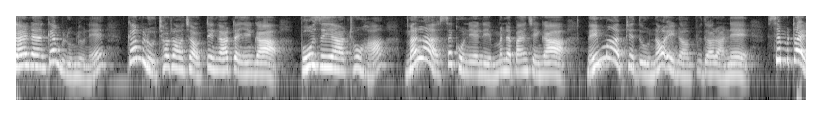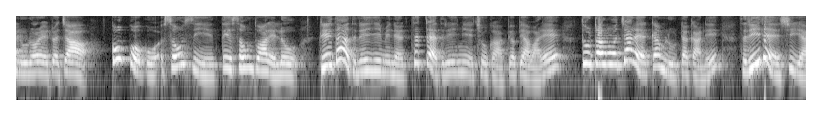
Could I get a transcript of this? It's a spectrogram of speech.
ကိုင်းတန်ကန့်ဘလူးမြို့နယ်ကန့်ဘလူး6006တင်ကားတရင်ကဘိုးစရာထွန်းဟာမက်လာ18ရက်နေ့မနက်ပိုင်းချိန်ကမိမဖြစ်သူနောက်အိမ်တော်ပြူသွားတာနဲ့စစ်မတိုက်လို့တော့တဲ့အတွက်ကြောင့်ကိုကိုကိုအဆုံးစီရင်တေဆုံးသွားတယ်လို့ဒေတာသတင်းရင်းမြစ်နဲ့စစ်တပ်သတင်းရင်းမြစ်အချို့ကပြောပြပါဗျ။သူတောင်ဝန်ကြတဲ့ကန့်ဘလူးတက်ကနေသတိတယ်ရှိရာ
